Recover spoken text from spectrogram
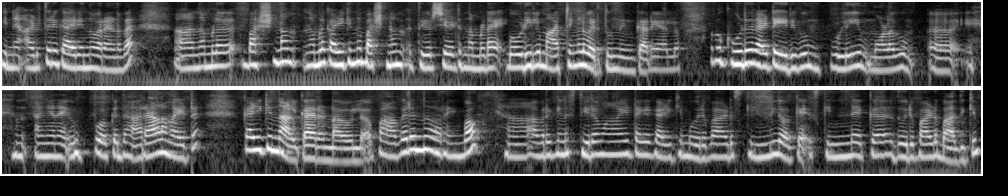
പിന്നെ അടുത്തൊരു കാര്യം എന്ന് പറയുന്നത് നമ്മൾ ഭക്ഷണം നമ്മൾ കഴിക്കുന്ന ഭക്ഷണം തീർച്ചയായിട്ടും നമ്മുടെ ബോഡിയിൽ മാറ്റങ്ങൾ വരുത്തും എന്ന് നിങ്ങൾക്കറിയാമല്ലോ അപ്പോൾ കൂടുതലായിട്ട് എരിവും പുളിയും മുളകും അങ്ങനെ ഉപ്പും ഒക്കെ ധാരാളമായിട്ട് കഴിക്കുന്ന ആൾക്കാരുണ്ടാവുമല്ലോ. അപ്പോൾ അവരെന്ന് പറയുമ്പോൾ അവർക്കിങ്ങനെ സ്ഥിരമായിട്ടൊക്കെ കഴിക്കുമ്പോൾ ഒരുപാട് സ്കിന്നിലൊക്കെ സ്കിന്നിന്റെയൊക്കെ ഇത് ഒരുപാട് ബാധിക്കും.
